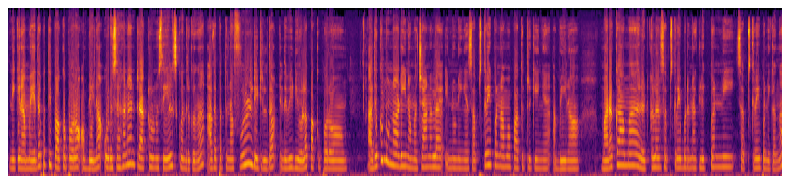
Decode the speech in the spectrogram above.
இன்னைக்கு நம்ம எதை பற்றி பார்க்க போகிறோம் அப்படின்னா ஒரு செகண்ட் ஹேண்ட் டிராக்டர் ஒன்று சேல்ஸ்க்கு வந்திருக்குங்க. அதை பற்றின ஃபுல் டீட்டெயில் தான் இந்த வீடியோவில் பார்க்க போகிறோம் அதுக்கு முன்னாடி நம்ம சேனலை இன்னும் நீங்கள் சப்ஸ்கிரைப் பண்ணாமல் பார்த்துட்ருக்கீங்க அப்படின்னா மறக்காமல் ரெட் கலர் சப்ஸ்கிரைப் பட்டனை கிளிக் பண்ணி சப்ஸ்கிரைப் பண்ணிக்கோங்க.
